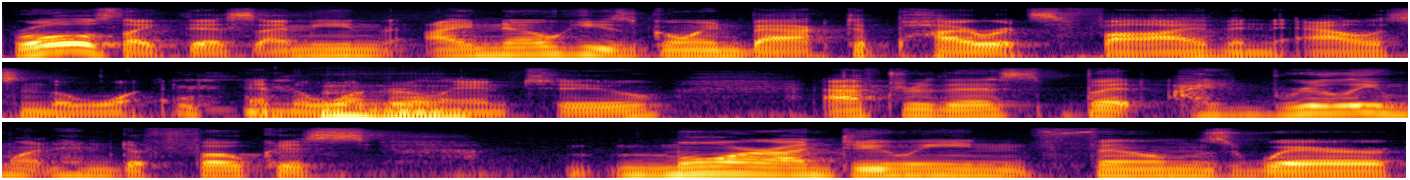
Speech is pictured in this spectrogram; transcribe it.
roles like this. I mean, I know he's going back to Pirates 5 and Alice in the in the mm-hmm. Wonderland 2 after this, but I really want him to focus more on doing films where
